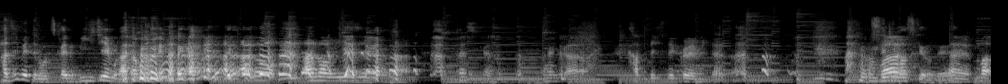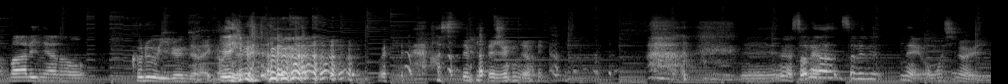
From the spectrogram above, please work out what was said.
初めてのお使いの BGM が頭の中にあのあの BGM が確かに。なんか買ってきてくれみたいな。焦りますけどね、はい、ま、周りにあのクルーいるんじゃないか。いる。走ってる人いるんじゃないか。えー、それはそれでね面白いですよね。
